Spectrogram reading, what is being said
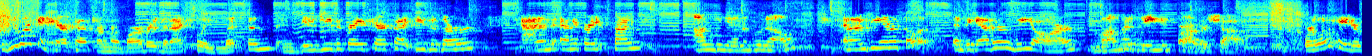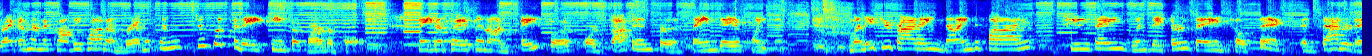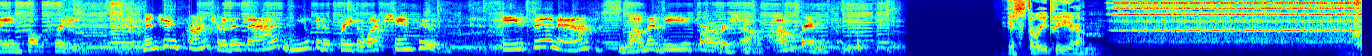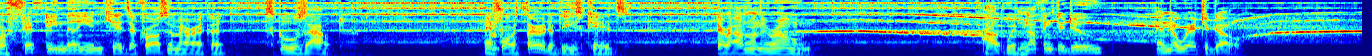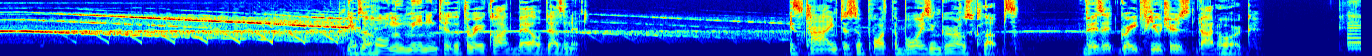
Would you like a haircut from a barber that actually listens and gives you the great haircut you deserve and at a great price? I'm Deanna Brunel. And I'm Deanna Phillips. And together we are Mama D's Barbershop. We're located right behind the coffee pot on Brambleton. Just look for the 18 foot barber pole. Make an appointment on Facebook or stop in for the same day appointment. Monday through Friday, 9 to 5, Tuesday, Wednesday, Thursday until 6, and Saturday until 3. Mention Crunch or this ad, and you'll get a free deluxe shampoo. See you soon at Mama D's Barbershop off Brambleton. It's 3 p.m. For 50 million kids across America, school's out. And for a third of these kids, they're out on their own. Out with nothing to do and nowhere to go. Gives a whole new meaning to the 3 o'clock bell, doesn't it? It's time to support the Boys and Girls Clubs. Visit greatfutures.org.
